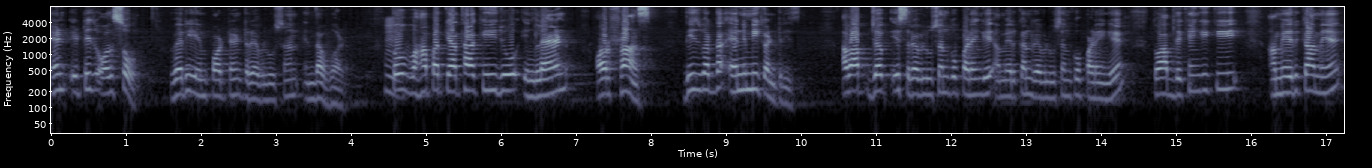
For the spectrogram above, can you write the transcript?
And it is also very important revolution in the world. तो वहाँ पर क्या था कि जो इंग्लैंड और France these were the enemy countries अब आप जब इस रेवोल्यूशन को पढ़ेंगे अमेरिकन रेवोल्यूशन को पढ़ेंगे तो आप देखेंगे कि अमेरिका में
